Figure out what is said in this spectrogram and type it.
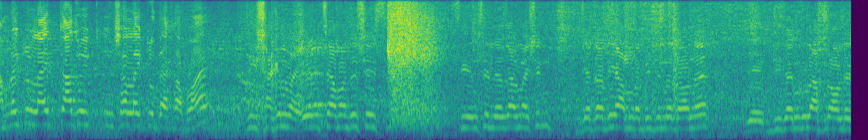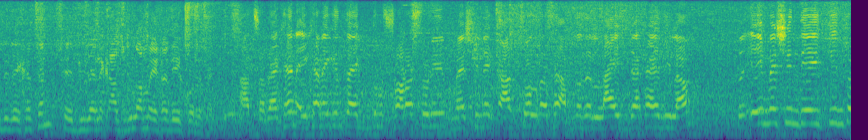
আমরা একটু লাইভ কাজ ওই ইনশাল্লাহ একটু দেখাবো হ্যাঁ? জি শাকিল ভাই এই হচ্ছে আমাদের সেই সিএনসি লেজার মেশিন যেটা দিয়ে আমরা বিভিন্ন ধরনের যে ডিজাইনগুলো আপনি অলরেডি দেখেছেন সেই ডিজাইনের কাজগুলো আমরা এটা দিয়ে করে থাকি। আচ্ছা দেখেন এখানে কিন্তু একদম সরাসরি মেশিনে কাজ চলতেছে। আপনাদের লাইভ দেখাই দিলাম। তো এই মেশিন দিয়েই কিন্তু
